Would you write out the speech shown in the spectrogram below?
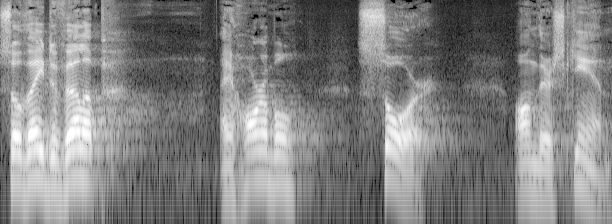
So they develop a horrible sore on their skin.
